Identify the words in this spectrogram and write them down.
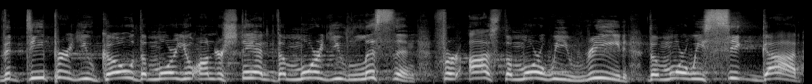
The deeper you go, the more you understand, the more you listen. For us, the more we read, the more we seek God,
